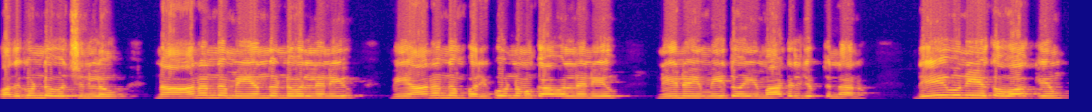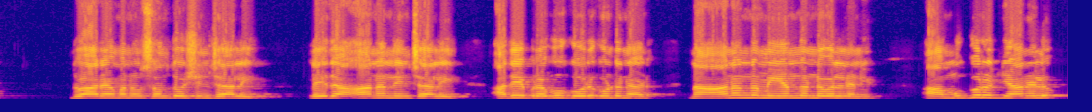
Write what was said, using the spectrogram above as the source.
పదకొండవ వచనంలో నా ఆనందం మీ అందుండవలననియు మీ ఆనందం పరిపూర్ణము కావాలననియు నేను మీతో ఈ మాటలు చెప్తున్నాను. దేవుని యొక్క వాక్యం ద్వారా మనం సంతోషించాలి లేదా ఆనందించాలి. అదే ప్రభు కోరుకుంటున్నాడు. నా ఆనందం మీ ఎందుండవలనని ఆ ముగ్గురు జ్ఞానులు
